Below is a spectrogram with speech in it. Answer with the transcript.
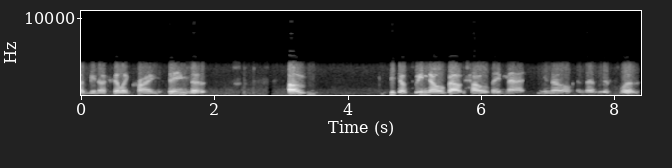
I mean, I feel like crying saying this um, because we know about how they met, you know, and then this was,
